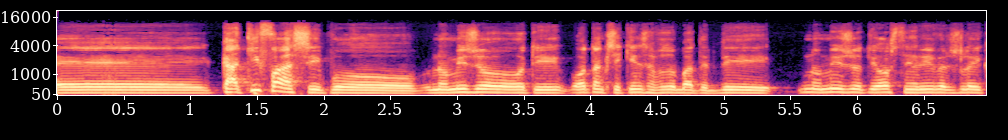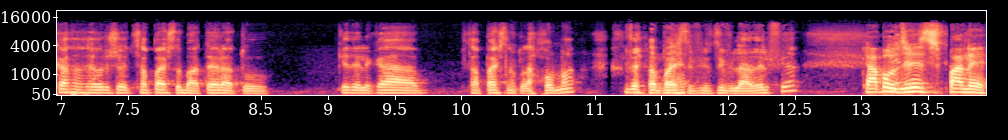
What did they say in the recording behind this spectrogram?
Ε, κακή φάση που νομίζω ότι όταν ξεκίνησε αυτό το μπαντιρντί νομίζω ότι ο Austin Rivers λογικά θα θεωρούσε ότι θα πάει στον πατέρα του και τελικά θα πάει στην Οκλαχώμα δεν θα πάει Ναι. στη, στη Φιλαδέλφια Κάπως έτσι, πάνε,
